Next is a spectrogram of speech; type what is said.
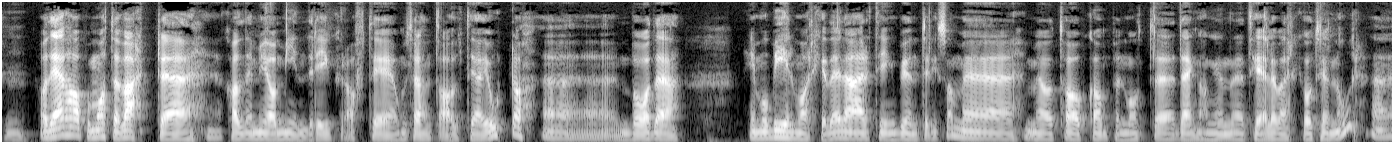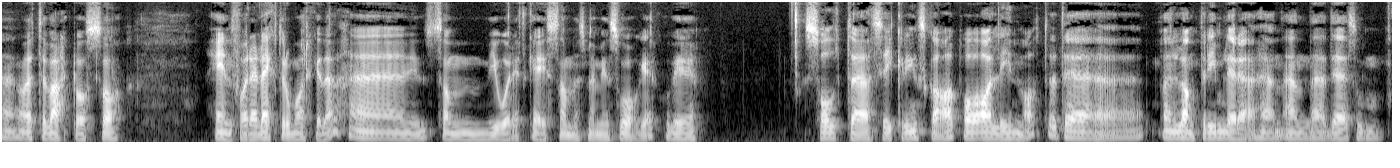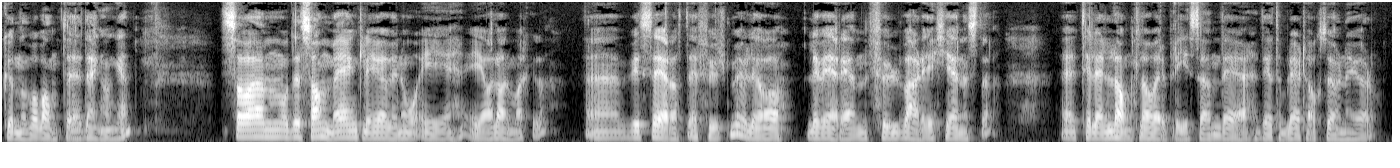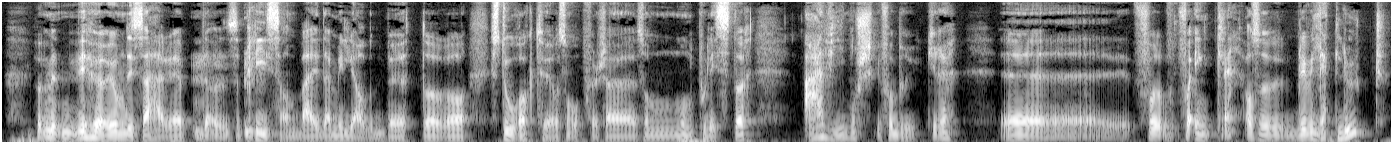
Mm. Og det har på en måte vært eh, kall det mye av min drivkraft i omtrent alt jeg har gjort. da. Eh, både i mobilmarkedet, der ting begynte liksom med, med å ta opp kampen mot eh, den gangen Televerket og Telenor, eh, og etter hvert også innenfor elektromarkedet, eh, som gjorde et case sammen med min svoger, hvor vi solgte sikringsskap og all innmat til langt rimeligere enn en det som kunden var vant til den gangen. Så, um, og Det samme egentlig gjør vi nå i, i alarmmarkedet. Eh, vi ser at det er fullt mulig å levere en fullverdig tjeneste eh, til en langt lavere pris enn det de etablerte aktørene gjør. Men Vi hører jo om disse her, altså prissamarbeid, milliardbøter og store aktører som oppfører seg som monopolister. Er vi norske forbrukere eh, for, for, enkle? Altså, Blir vi lett lurt?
